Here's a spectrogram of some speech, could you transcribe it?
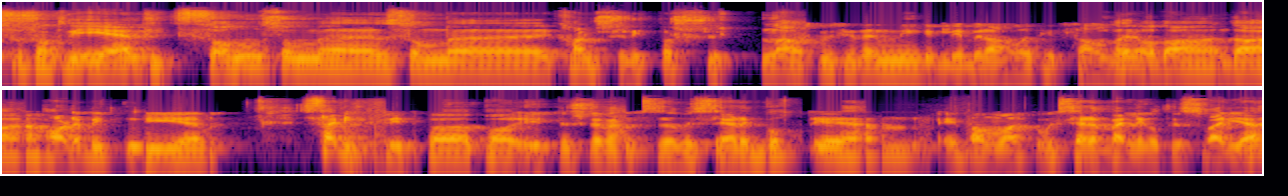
Så sånn at Vi er en tidsånd som, som, kanskje litt på slutten av si, den nyliberale tidsalder. og Da, da har det blitt mye selvtillit på, på, ytterste venstre. Vi ser det godt i, i, Danmark og vi ser det veldig godt i Sverige.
